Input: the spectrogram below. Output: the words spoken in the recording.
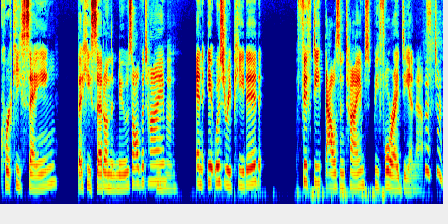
quirky saying that he said on the news all the time Mhm. and it was repeated 50,000 times before I DNF'd.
